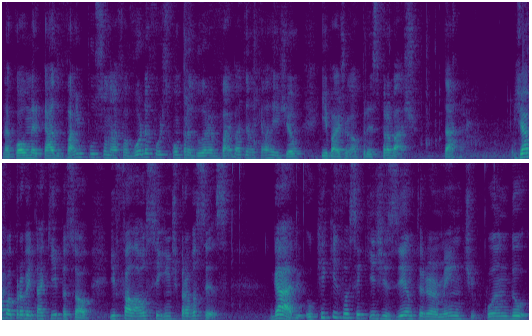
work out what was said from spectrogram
na qual o mercado vai impulsionar a favor da força compradora, vai bater naquela região e vai jogar o preço para baixo, tá? Já vou aproveitar aqui, pessoal, e falar o seguinte para vocês. Gabi, o que, que você quis dizer anteriormente quando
